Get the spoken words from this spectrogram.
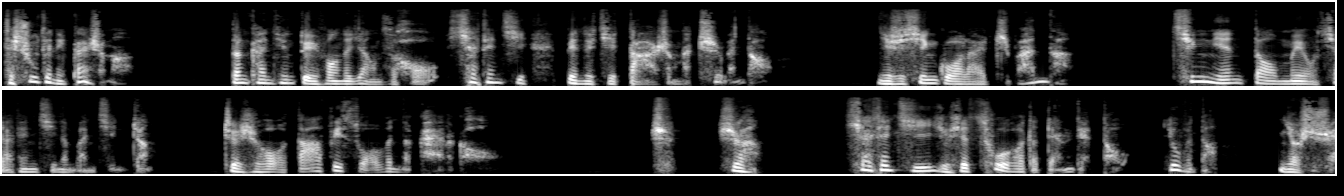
在书店里干什么？当看清对方的样子后，夏天奇便对其大声的质问道：“你是新过来值班的？”青年倒没有夏天奇那般紧张。这时候，答非所问的开了口：“是是啊。”夏天奇有些错愕的点了点头，又问道：“你又是谁？”“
